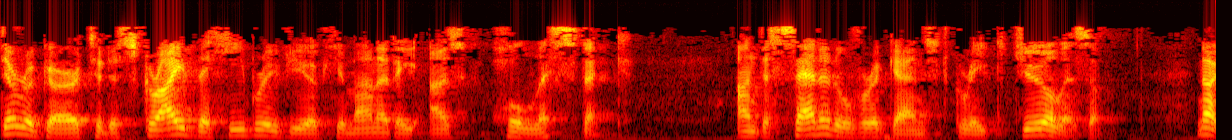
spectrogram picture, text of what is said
de rigueur to describe the Hebrew view of humanity as holistic and to set it over against Greek dualism. Now,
